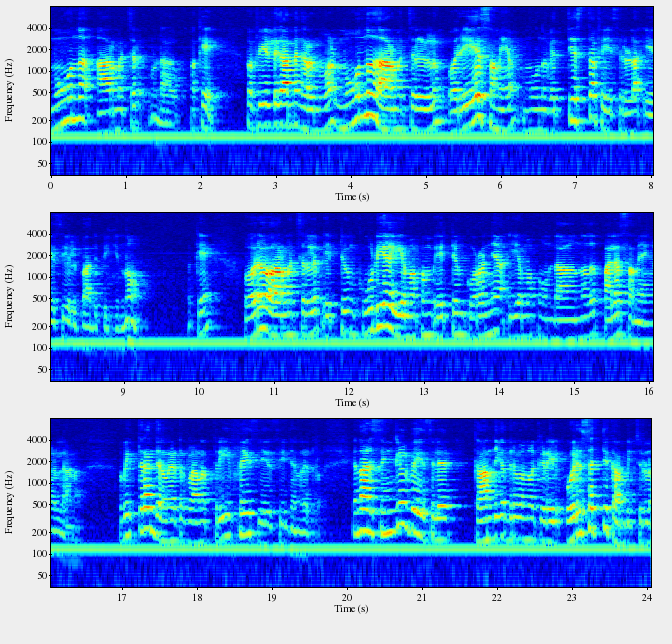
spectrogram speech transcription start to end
മൂന്ന് ആർമച്ചർ ഉണ്ടാകും ഓക്കെ ഇപ്പൊ ഫീൽഡ് കാരണം കറങ്ങുമ്പോൾ മൂന്ന് ആർമച്ചറുകളും ഒരേ സമയം മൂന്ന് വ്യത്യസ്ത ഫേസിലുള്ള എ സി ഉൽപ്പാദിപ്പിക്കുന്നു. ഓക്കെ ഓരോ ആർമച്ചറിലും ഏറ്റവും കൂടിയ ഇ എം എഫും ഏറ്റവും കുറഞ്ഞ ഇ എം എഫും ഉണ്ടാകുന്നത് പല സമയങ്ങളിലാണ്. അപ്പൊ ഇത്തരം ജനറേറ്ററുകളാണ് three phase A C generator. എന്നാൽ സിംഗിൾ ഫേസിൽ കാന്തിക ധ്രുവങ്ങൾക്കിടയിൽ ഒരു സെറ്റ് കമ്പിച്ചുരുൾ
